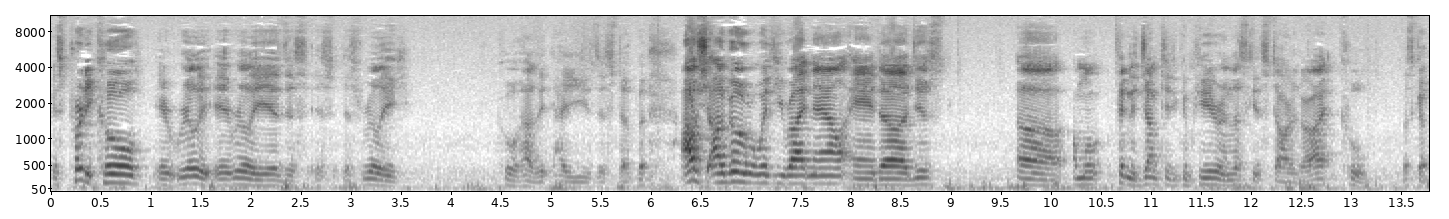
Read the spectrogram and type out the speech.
it's pretty cool. It really, it really is. It's, it's, it's really cool how the, how you use this stuff. But I'll I'll go over it with you right now, and uh, just I'm gonna finna jump to the computer and let's get started. All right, cool. Let's go.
